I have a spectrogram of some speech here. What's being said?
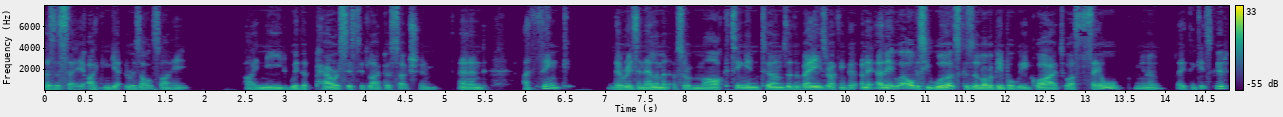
as I say, I can get the results I, I need with a power assisted liposuction. And I think there is an element of sort of marketing in terms of the Vaser. I think that, and it, and it obviously works because a lot of people inquire to us to say, oh, you know, they think it's good.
